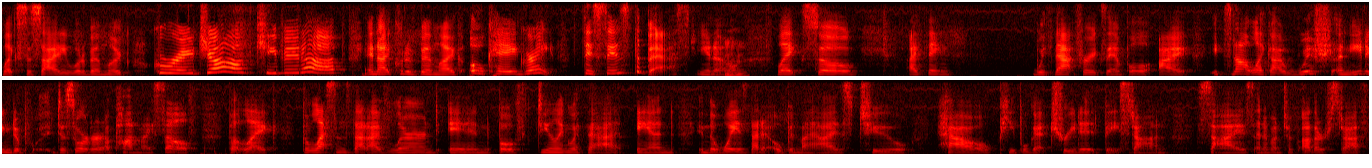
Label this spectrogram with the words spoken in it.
Like society would have been like, "Great job, keep it up," and I could have been like, "Okay, great, this is the best," you know. Mm-hmm. Like so, I think with that for example i it's not like i wish an eating di- disorder upon myself but like the lessons that i've learned in both dealing with that and in the ways that it opened my eyes to how people get treated based on size and a bunch of other stuff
